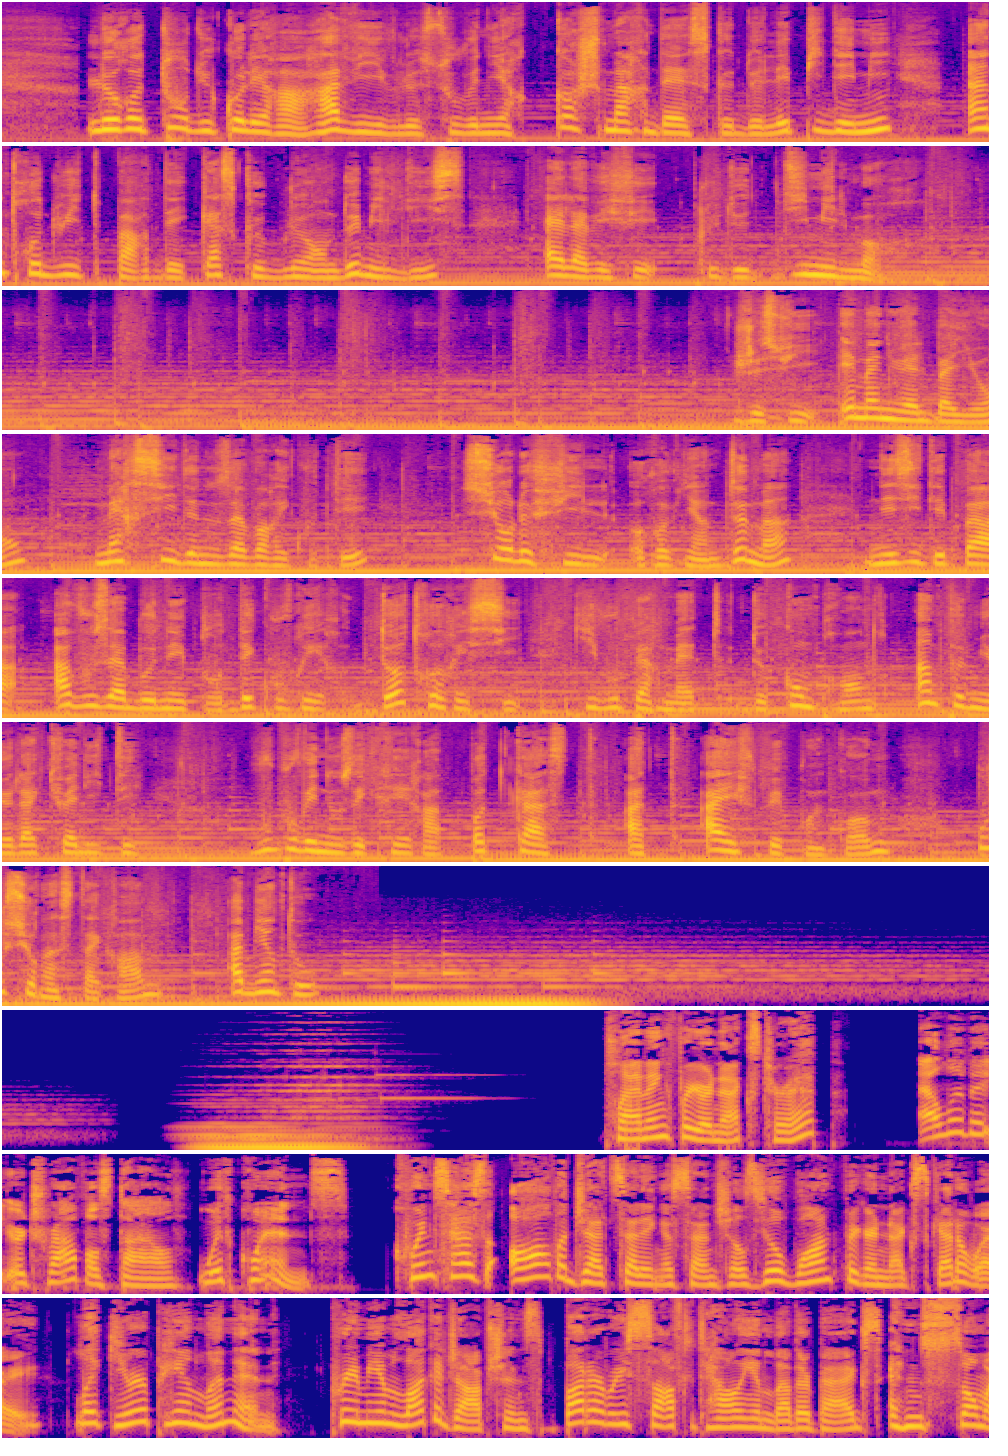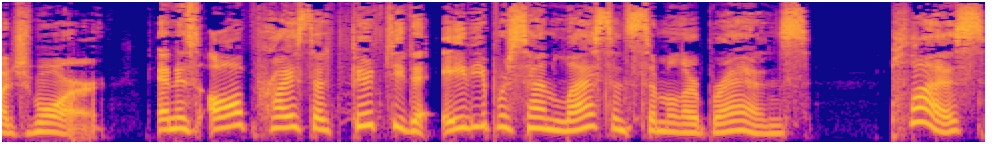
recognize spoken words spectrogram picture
Le retour du choléra ravive le souvenir cauchemardesque de l'épidémie introduite par des casques bleus en 2010. Elle avait fait plus de 10 000 morts. Je suis Emmanuel Bayon. Merci de nous avoir écoutés. Sur le fil revient demain. N'hésitez pas à vous abonner pour découvrir d'autres récits qui vous permettent de comprendre un peu mieux l'actualité. Vous pouvez nous écrire à podcast@afp.com ou sur Instagram. À bientôt. Planning for your next trip? Elevate your travel style with Quince. Quince has all the jet-setting essentials you'll want for your next getaway, like European linen, premium luggage options, buttery soft Italian leather bags, and so much more. And is all priced at 50 to 80% less than similar brands. Plus,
